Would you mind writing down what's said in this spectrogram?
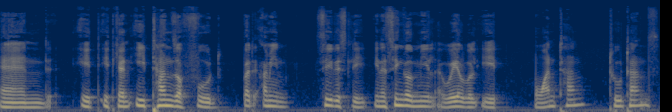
and it it can eat tons of food. But I mean, seriously, in a single meal, a whale will eat one ton, two tons,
